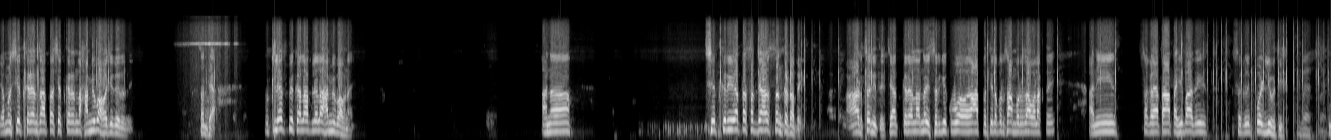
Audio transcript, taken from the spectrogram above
त्यामुळे शेतकऱ्यांचा आता शेतकऱ्यांना हमी भावाची गरज आहे. सध्या. कुठल्याच पिकाला आपल्याला हमी भाव नाही. आणि शेतकरी आता सध्या संकटात आहे. अडचणीत आहे. शेतकऱ्याला नैसर्गिक व आपत्तीला पण सामोरं जावं लागतंय. आणि सगळ्या आता आता ही बाजरी सगळी पडली होती. बर, बर.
